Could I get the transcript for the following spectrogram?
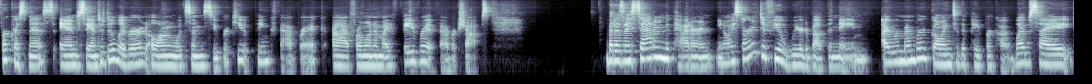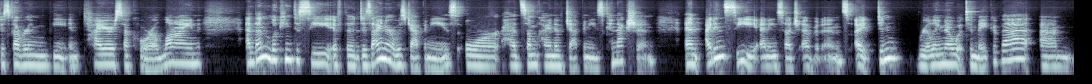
for Christmas, and Santa delivered along with some super cute pink fabric uh, from one of my favorite fabric shops. But as I sat on the pattern, you know, I started to feel weird about the name. I remember going to the Paper Cut website, discovering the entire Sakura line, and then looking to see if the designer was Japanese or had some kind of Japanese connection. And I didn't see any such evidence. I didn't really know what to make of that um,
